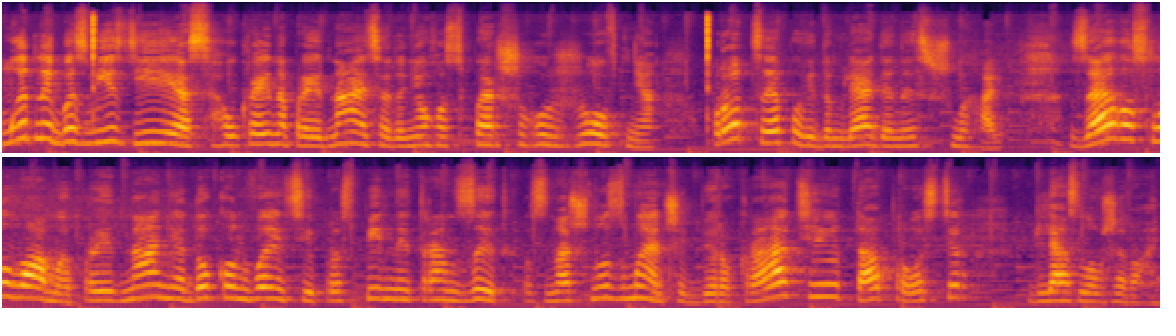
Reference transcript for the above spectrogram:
Митний безвіз ЄС. Україна приєднається до нього з 1 жовтня. Про це повідомляє Денис Шмигаль. За його словами, приєднання до конвенції про спільний транзит значно зменшить бюрократію та простір для зловживань.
